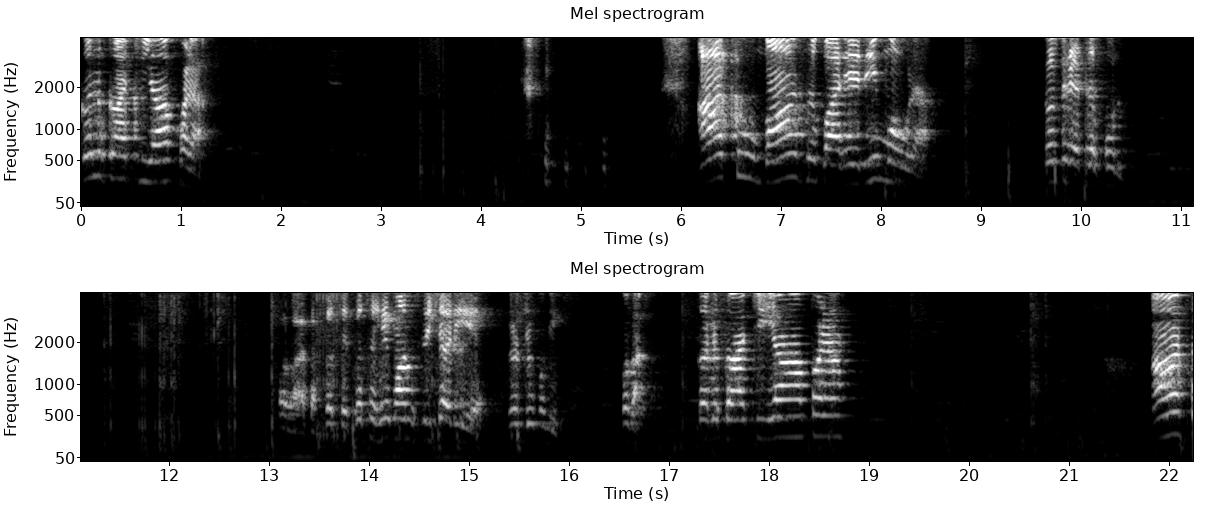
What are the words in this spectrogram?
कनकाची या फळा आ तू माझ बाहेरी मवळा. गजऱ्याचं फुल. बघा आता कसं कसं हे माणूस विचारी आहे रजोगुणी बघा. कनकाची या फळा आत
